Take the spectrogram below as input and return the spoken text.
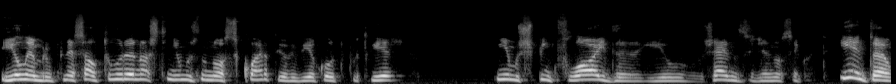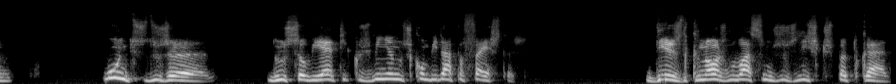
E eu lembro que nessa altura nós tínhamos no nosso quarto, eu vivia com outro português, tínhamos Pink Floyd e o Genesis, não sei quanto. E então, muitos dos, uh, dos soviéticos vinham-nos convidar para festas, desde que nós levássemos os discos para tocar.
